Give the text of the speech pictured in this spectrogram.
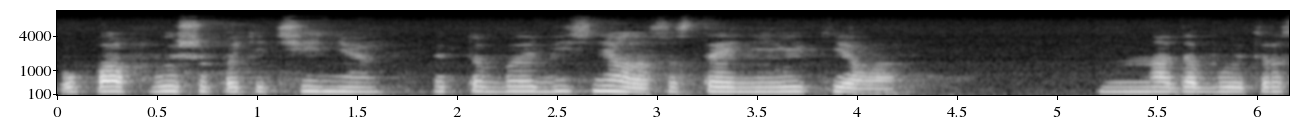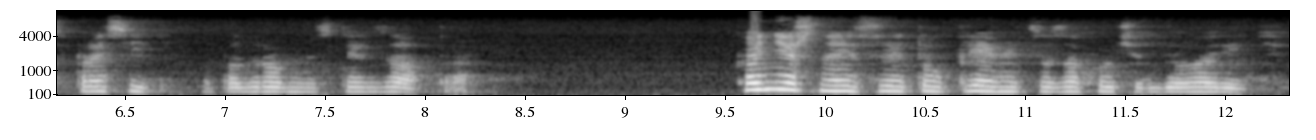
упав выше по течению, это бы объясняло состояние ее тела. Надо будет расспросить о подробностях завтра. Конечно, если эта упрямица захочет говорить.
